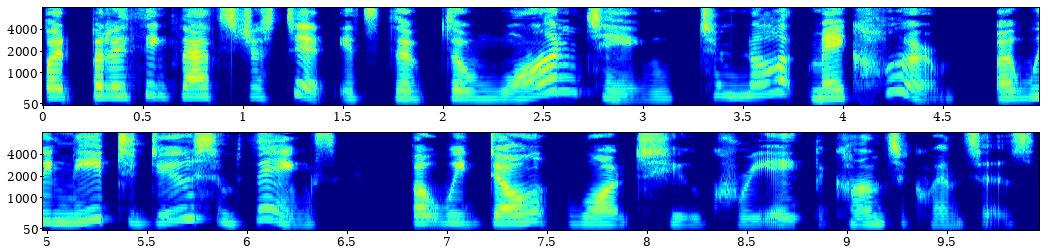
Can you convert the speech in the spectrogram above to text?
But but I think that's just it. It's the the wanting to not make harm. But we need to do some things, but we don't want to create the consequences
